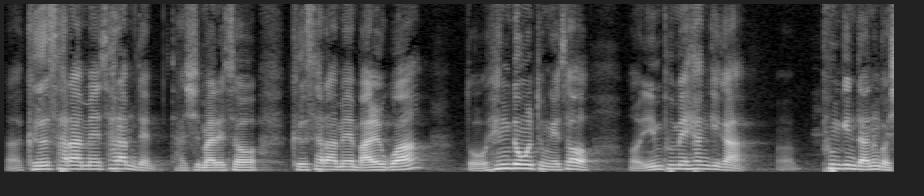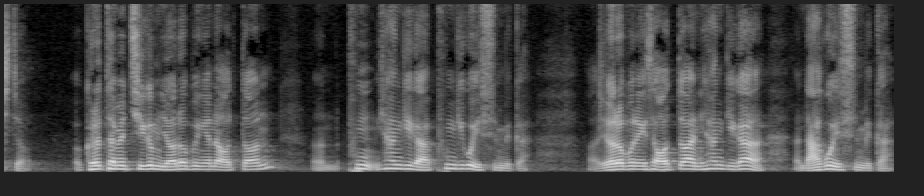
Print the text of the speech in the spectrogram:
어, 그 사람의 사람됨, 다시 말해서 그 사람의 말과 또 행동을 통해서 어, 인품의 향기가 어, 풍긴다는 것이죠. 어, 그렇다면 지금 여러분에게는 어떤 어, 풍, 향기가 풍기고 있습니까? 어, 여러분에게서 어떠한 향기가 나고 있습니까?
